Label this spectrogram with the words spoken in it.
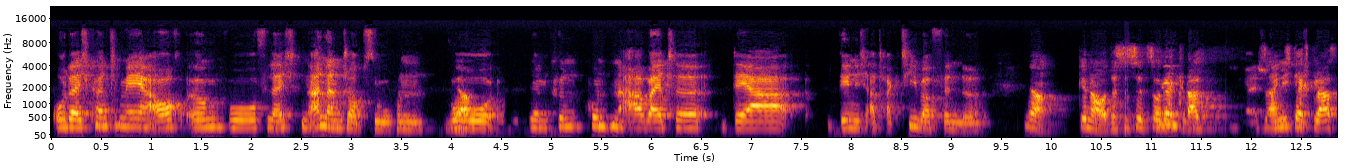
oder ich könnte mir ja auch irgendwo vielleicht einen anderen Job suchen, wo ja. ich für einen Kunden arbeite, der, den ich attraktiver finde. Ja, genau. Das ist jetzt so der, Kla ist eigentlich der, Klass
